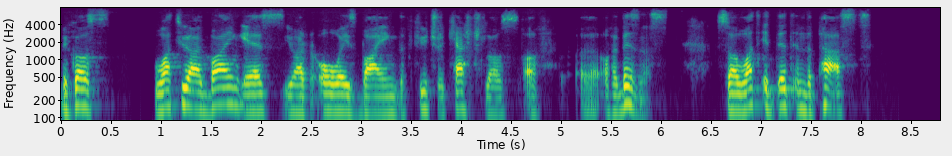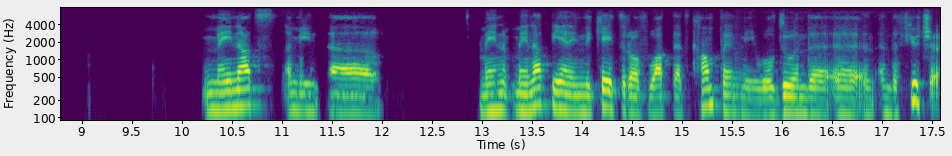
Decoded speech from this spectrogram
because what you are buying is you are always buying the future cash flows of uh, of a business. So what it did in the past may not, I mean, uh, may may not be an indicator of what that company will do in the uh, in, in, the future.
